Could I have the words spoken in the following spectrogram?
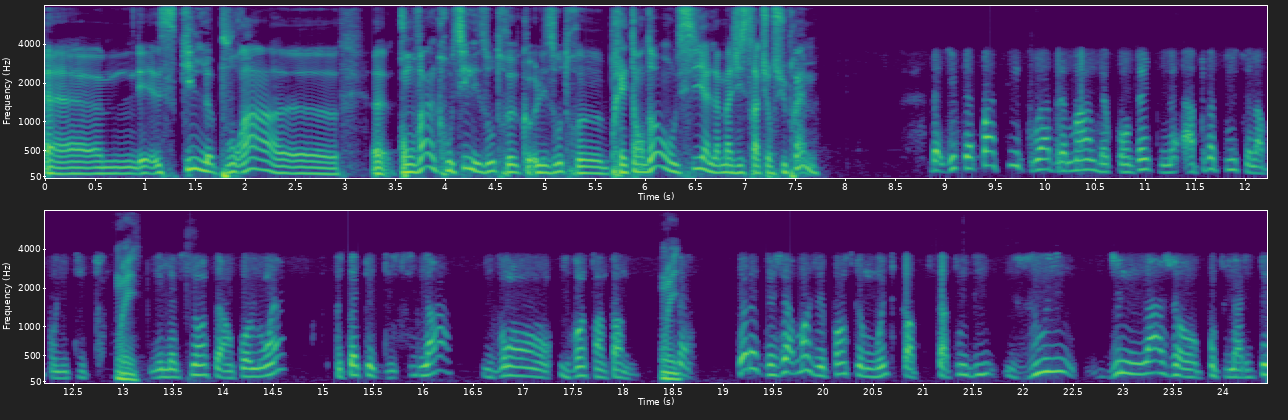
Euh, Est-ce qu'il pourra euh, euh, convaincre aussi les autres, les autres prétendants aussi à la magistrature suprême? Ben, je ne sais pas s'il pourra vraiment le convaincre, mais après tout, c'est la politique. Oui. L'élection, c'est encore loin. Peut-être que d'ici là, ils vont ils vont s'entendre. Oui. Mais, déjà, moi, je pense que Moïse Ka- Katumbi jouit d'une large popularité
